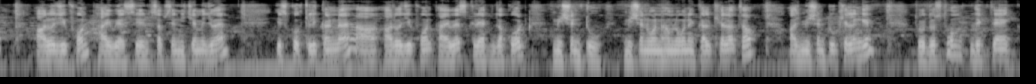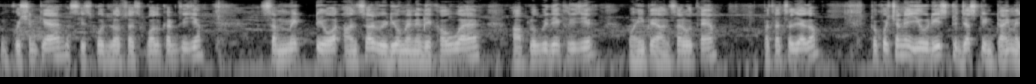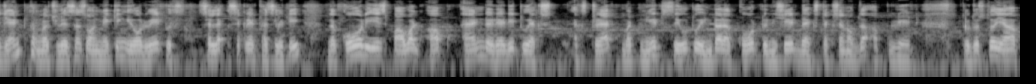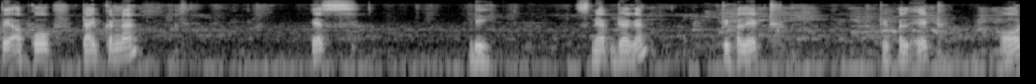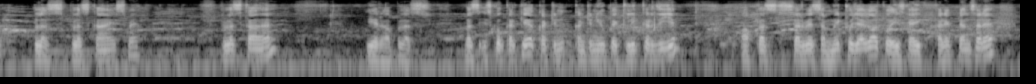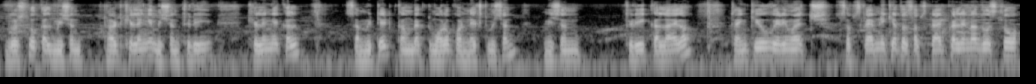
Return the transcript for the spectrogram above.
R O G phone five S सबसे नीचे में जो है, इसको क्लिक करना है। R O G phone five S crack the code mission two mission one हम लोगों ने कल खेला था, आज मिशन टू खेलेंगे। तो दोस्तों, देखते हैं क्वेश्चन क्या है। बस इसको थोड़ा सा स्क्रॉल कर दीजिए। सबमिट योर आंसर वीडियो मैंने देखा हुआ है। आप लोग भी देख लीजिए। वहीं पे आंसर होते हैं। पता चल जाएगा। तो क्वेश्चन है you reached just in time agent congratulation on making your way to secret facility the code is powered up and ready to extract but needs you to enter a code to initiate the extraction of the upgrade तो दोस्तों, यहाँ पे आपको type करना है. S D Snapdragon triple eight triple eight और plus plus कहाँ है इसमें? प्लस कहाँ है? ये रहा प्लस। बस इसको करके कंटिन्यू पे क्लिक कर दीजिए। आपका सर्वे सबमिट हो जाएगा तो इसका एक करेक्ट आंसर है। दोस्तों, कल मिशन थर्ड खेलेंगे मिशन थ्री खेलेंगे कल। Submitted come back tomorrow for next mission mission three कल आएगा। Thank you very much subscribe नहीं किया तो सब्सक्राइब कर लेना दोस्तों।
